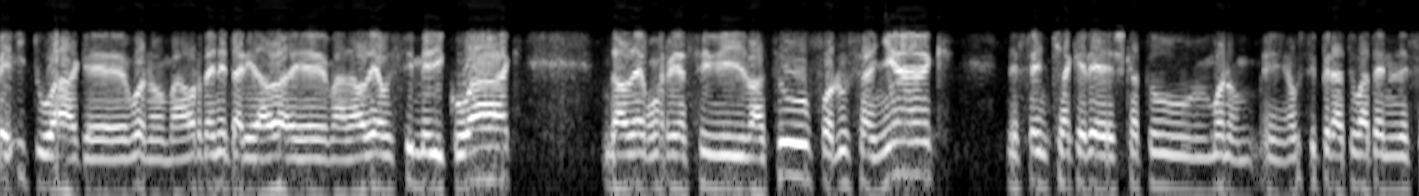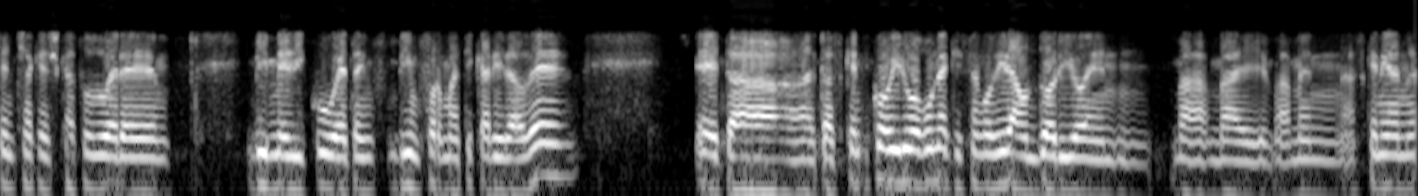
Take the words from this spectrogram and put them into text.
perituak, e, bueno, ba, ordenetari daude, ba, daude hauzi medikuak, daude guardia zibil batzu, foru zainak, defentsak ere eskatu, bueno, e, eh, auziperatu baten defentsak eskatu du ere bi mediku eta bi informatikari daude, eta, eta azkeneko hiru egunak izango dira ondorioen, ba, bai, ba, men, azkenean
